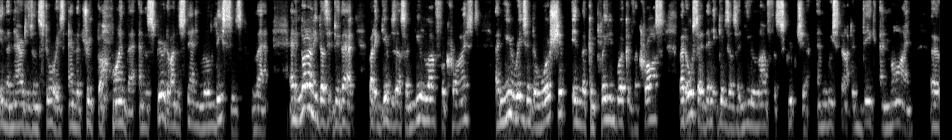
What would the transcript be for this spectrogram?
in the narratives and stories and the truth behind that. And the spirit of understanding releases that. And not only does it do that, but it gives us a new love for Christ, a new reason to worship in the completed work of the cross, but also then it gives us a new love for Scripture. And we start to dig and mine. Uh,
